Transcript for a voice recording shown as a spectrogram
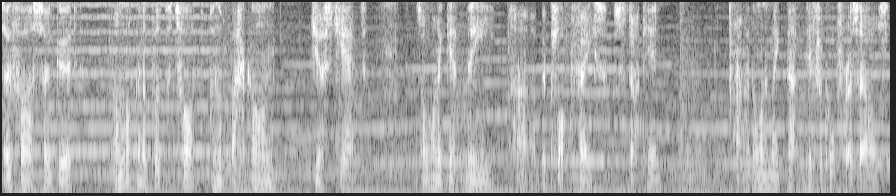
So far so good. I'm not going to put the top and the back on just yet as I want to get the, uh, the clock face stuck in and I don't want to make that difficult for ourselves.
